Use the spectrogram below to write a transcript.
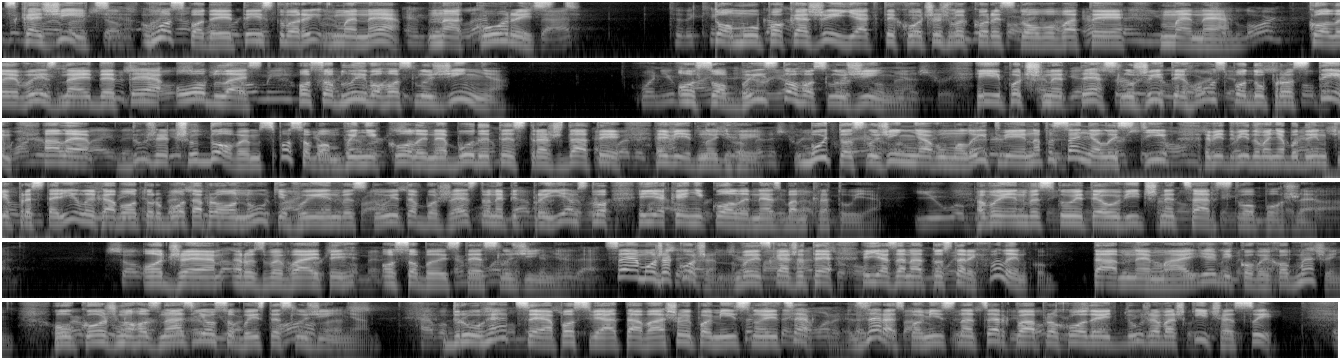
Скажіть, Господи, ти створив мене на користь. Тому покажи, як ти хочеш використовувати мене. Коли ви знайдете область особливого служіння, особистого служіння, і почнете служити Господу простим, але дуже чудовим способом, ви ніколи не будете страждати від нудьги. Будь то служіння в молитві, написання листів, відвідування будинків престарілих або турбота про онуків, ви інвестуєте в божественне підприємство, яке ніколи не збанкратує. Ви інвестуєте у вічне царство Боже. Отже, розвивайте особисте служіння. Це може кожен. Ви скажете, я занадто старий. Хвилинку. Там немає вікових обмежень. У кожного з нас є особисте служіння. Друге це посвята вашої помісної церкви. Зараз помісна церква проходить дуже важкі часи.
